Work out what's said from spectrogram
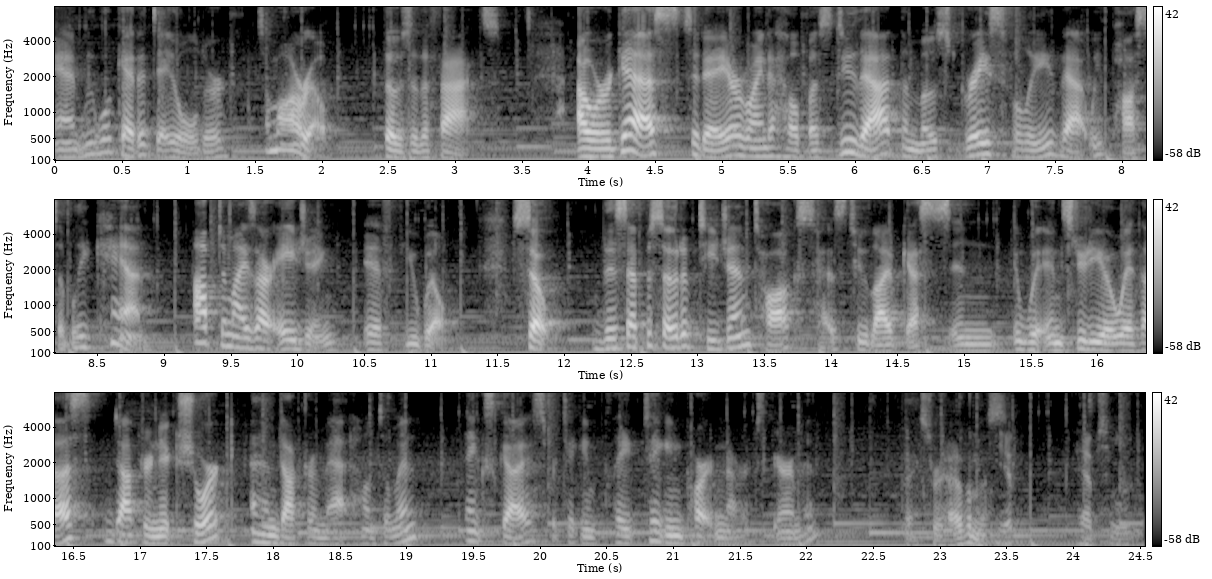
and we will get a day older tomorrow. Those are the facts. Our guests today are going to help us do that the most gracefully that we possibly can. Optimize our aging, if you will. So, this episode of TGen Talks has two live guests in, in studio with us Dr. Nick Schork and Dr. Matt Huentelman. Thanks, guys, for taking, taking part in our experiment. Thanks for having us. Yep, absolutely.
